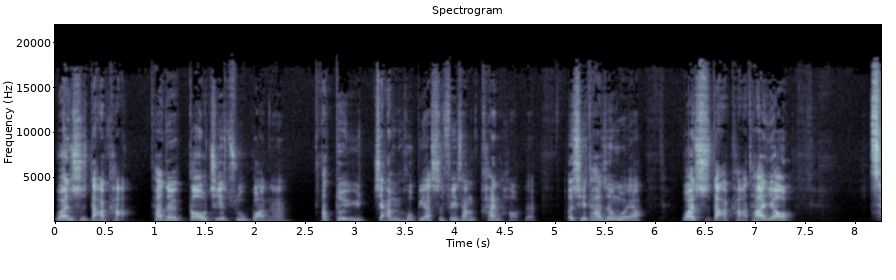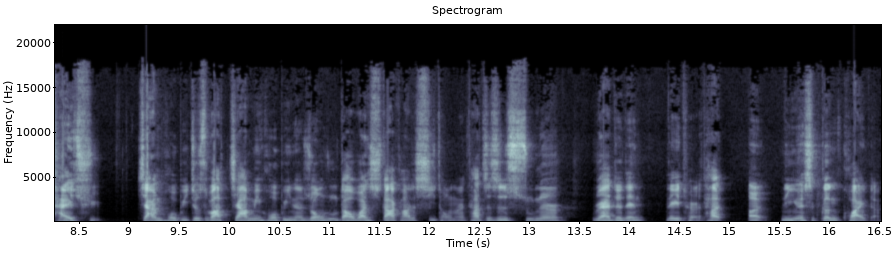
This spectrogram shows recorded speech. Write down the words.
万事达卡，它的高阶主管呢，他对于加密货币啊是非常看好的，而且他认为啊，万事达卡他要采取加密货币，就是把加密货币呢融入到万事达卡的系统呢，它只是 sooner rather than later，它呃宁愿是更快的。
